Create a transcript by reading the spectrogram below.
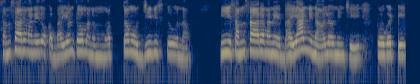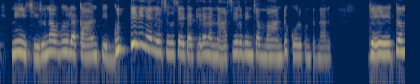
సంసారం అనేది ఒక భయంతో మనం మొత్తము జీవిస్తూ ఉన్నాం. ఈ సంసారం అనే భయాన్ని నాలో నుంచి పోగొట్టి నీ చిరునవ్వుల కాంతి గుత్తిని నేను చూసేటట్లుగా నన్ను ఆశీర్వదించమ్మా అంటూ కోరుకుంటున్నారు. జేతుం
